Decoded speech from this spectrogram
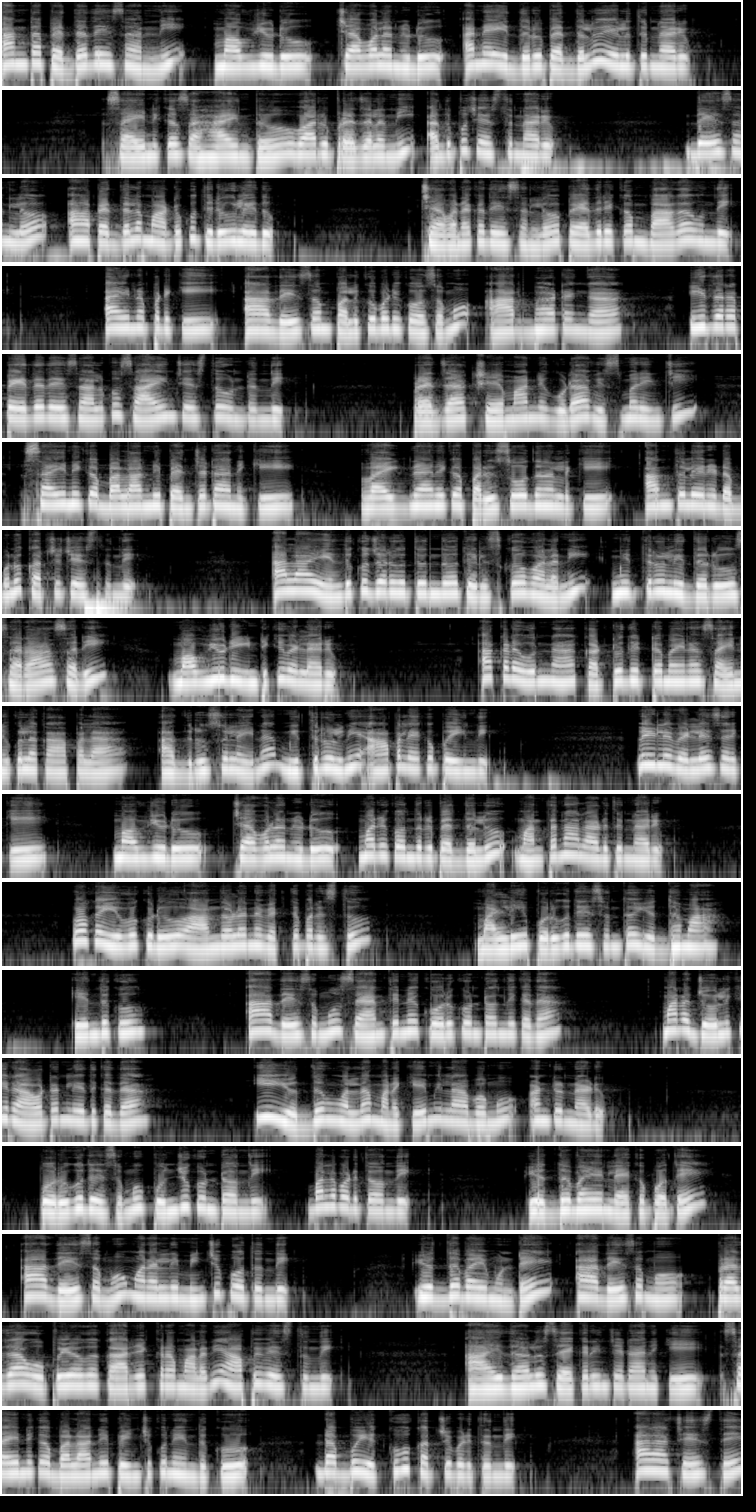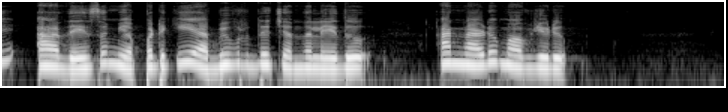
అంత పెద్ద దేశాన్ని మవ్యుడు చవలనుడు అనే ఇద్దరు పెద్దలు ఏలుతున్నారు. సైనిక సహాయంతో వారు ప్రజలని అదుపు చేస్తున్నారు. దేశంలో ఆ పెద్దల మాటకు తిరుగులేదు. చవనక దేశంలో పేదరికం బాగా ఉంది. అయినప్పటికీ ఆ దేశం పలుకుబడి కోసము ఆర్భాటంగా ఇతర పేద దేశాలకు సాయం చేస్తూ ఉంటుంది. ప్రజాక్షేమాన్ని కూడా విస్మరించి సైనిక బలాన్ని పెంచడానికి వైజ్ఞానిక పరిశోధనలకి అంతులేని డబ్బును ఖర్చు చేస్తుంది. అలా ఎందుకు జరుగుతుందో తెలుసుకోవాలని మిత్రులిద్దరూ సరాసరి మవ్యుడి ఇంటికి వెళ్ళారు. అక్కడ ఉన్న కట్టుదిట్టమైన సైనికుల కాపల అదృశ్యులైన మిత్రుల్ని ఆపలేకపోయింది. వీళ్ళు వెళ్ళేసరికి మవ్యుడు చవలనుడు మరికొందరు పెద్దలు మంతనాలాడుతున్నారు. ఒక యువకుడు ఆందోళన వ్యక్తపరుస్తూ మళ్ళీ పొరుగు దేశంతో యుద్ధమా? ఎందుకు? ఆ దేశము శాంతినే కోరుకుంటోంది కదా. మన జోలికి రావటం లేదు కదా. ఈ యుద్ధం వల్ల మనకేమి లాభము? అంటున్నాడు. పొరుగు దేశము పుంజుకుంటోంది బలపడుతోంది. యుద్ధ భయం లేకపోతే ఆ దేశము మనల్ని మించిపోతుంది. యుద్ధ భయం ఉంటే ఆ దేశము ప్రజా ఉపయోగ కార్యక్రమాలని ఆపివేస్తుంది. ఆయుధాలు సేకరించడానికి సైనిక బలాన్ని పెంచుకునేందుకు డబ్బు ఎక్కువ ఖర్చు పెడుతుంది. అలా చేస్తే ఆ దేశం ఎప్పటికీ అభివృద్ధి చెందలేదు అన్నాడు మవ్యుడు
